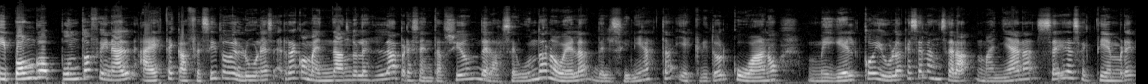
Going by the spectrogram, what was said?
Y pongo punto final a este cafecito del lunes recomendándoles la presentación de la segunda novela del cineasta y escritor cubano Miguel Coyula que se lanzará mañana 6 de septiembre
